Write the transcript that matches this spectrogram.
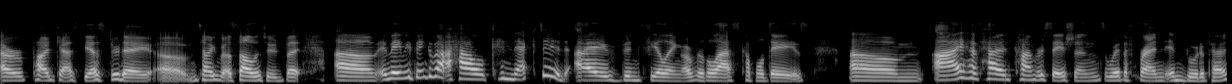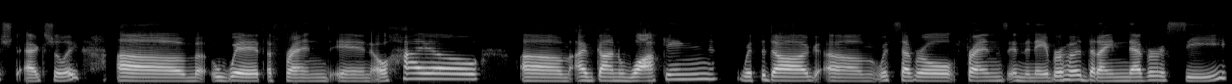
our podcast yesterday um, talking about solitude, but um, it made me think about how connected I've been feeling over the last couple days. Um, I have had conversations with a friend in Budapest, actually, um, with a friend in Ohio. Um, I've gone walking with the dog um, with several friends in the neighborhood that I never see.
